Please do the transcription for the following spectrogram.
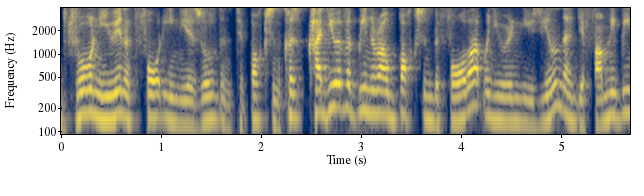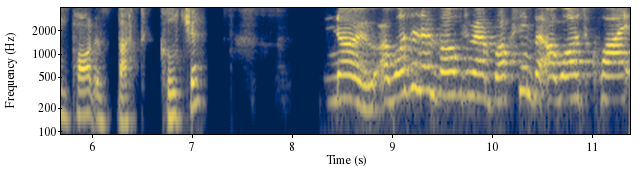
drawn you in at 14 years old into boxing? Because had you ever been around boxing before that when you were in New Zealand? Had your family been part of that culture? No, I wasn't involved around boxing, but I was quite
